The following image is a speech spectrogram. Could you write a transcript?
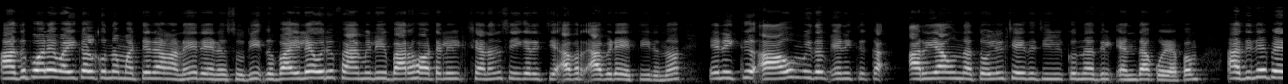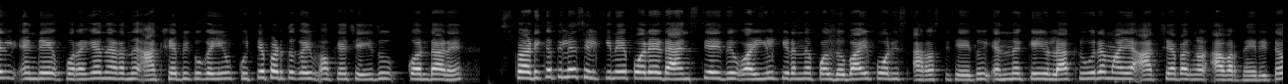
അതുപോലെ വൈകൽക്കുന്ന മറ്റൊരാളാണ് രേണുസുതി. ദുബായിലെ ഒരു ഫാമിലി ബാർ ഹോട്ടലിൽ ക്ഷണം സ്വീകരിച്ച് അവർ അവിടെ എത്തിയിരുന്നു. എനിക്ക് ആവും വിധം എനിക്ക് അറിയാവുന്ന തൊഴിൽ ചെയ്ത് ജീവിക്കുന്നതിൽ എന്താ കുഴപ്പം? അതിന്റെ പേരിൽ എന്റെ പുറകെ നടന്ന് ആക്ഷേപിക്കുകയും കുറ്റപ്പെടുത്തുകയും ഒക്കെ ചെയ്തു കൊണ്ടാണ് സ്ഫടികത്തിലെ സിൽക്കിനെ പോലെ ഡാൻസ് ചെയ്ത് വഴിയിൽ കിടന്നപ്പോൾ ദുബായ് പോലീസ് അറസ്റ്റ് ചെയ്തു എന്നൊക്കെയുള്ള ക്രൂരമായ ആക്ഷേപങ്ങൾ അവർ നേരിട്ടു.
